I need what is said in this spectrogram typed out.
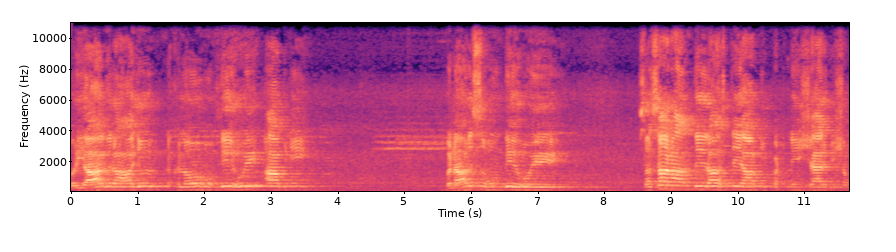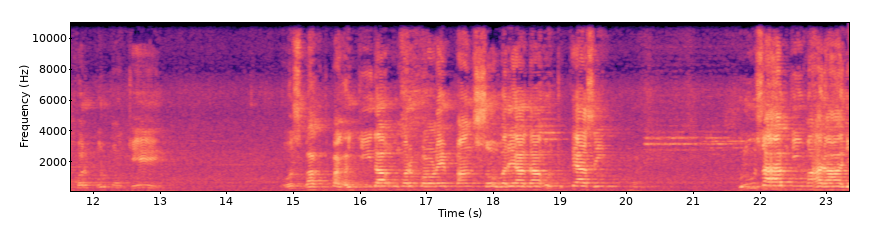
ਪ੍ਰਯਾਗਰਾਜ, ਲਖਨਊ ਹੁੰਦੇ ਹੋਏ ਆਪ ਜੀ। ਬਨਾਰਸ ਹੁੰਦੇ ਹੋਏ ਸਸਾਰਾਮ ਦੇ ਰਾਸਤੇ ਆਪ ਜੀ ਪਟਨੇ ਸ਼ਹਿਰ ਵਿਸ਼ੰਬਰਪੁਰ ਪਹੁੰਚੇ ਉਸ ਵਕਤ ਭਗਤ ਜੀ ਦਾ ਉਮਰ ਪੌਣੇ 500 ਵਰਿਆ ਦਾ ਹੋ ਚੁੱਕਿਆ ਸੀ ਗੁਰੂ ਸਾਹਿਬ ਜੀ ਮਹਾਰਾਜ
